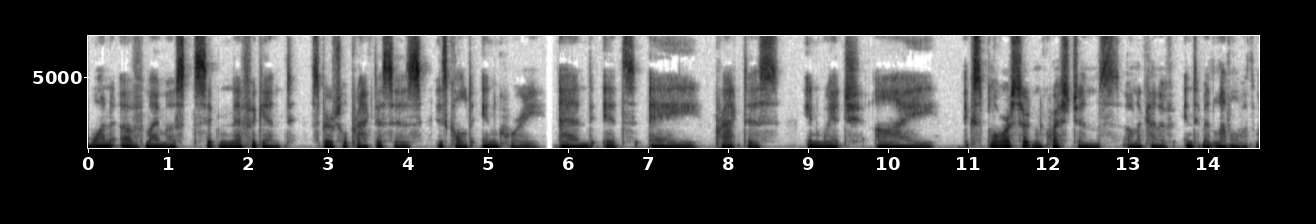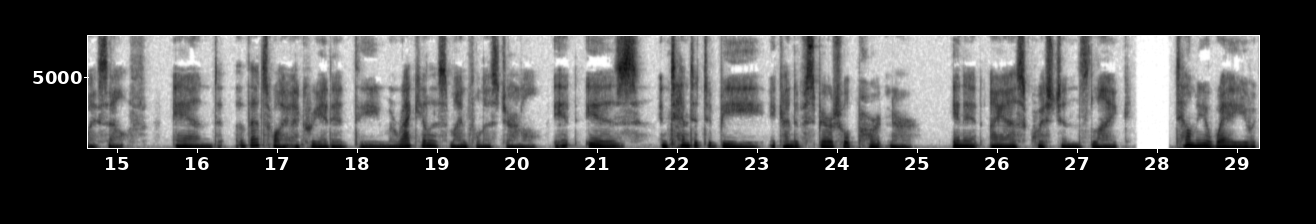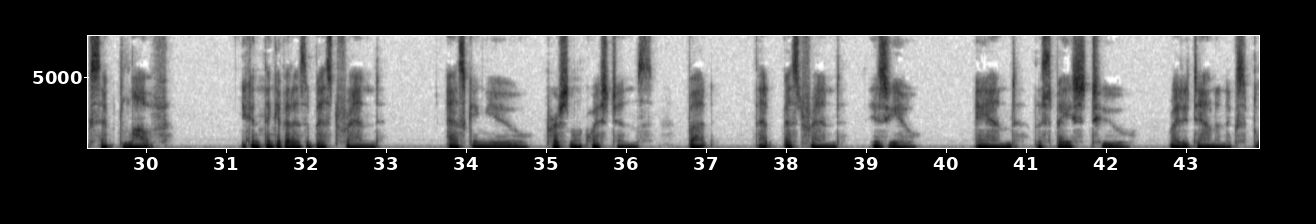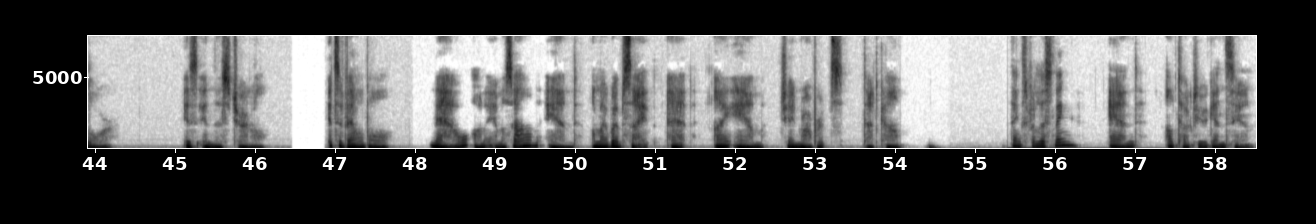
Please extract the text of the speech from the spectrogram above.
One of my most significant spiritual practices is called inquiry, and it's a practice in which I explore certain questions on a kind of intimate level with myself. And that's why I created the Miraculous Mindfulness Journal. It is intended to be a kind of spiritual partner. In it, I ask questions like Tell me a way you accept love. You can think of it as a best friend asking you personal questions, but that best friend is you and the space to write it down and explore is in this journal. It's available now on Amazon and on my website at iamjaneroberts.com. Thanks for listening, and I'll talk to you again soon.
